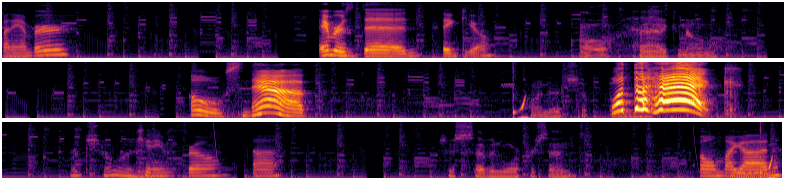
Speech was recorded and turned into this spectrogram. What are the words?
on Amber. Amber's dead. Thank you. Oh heck no. Oh snap! Fine, we're chilling. What the heck? We're chilling. Kidding me, bro? Uh. Just seven more percent. Oh my god.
